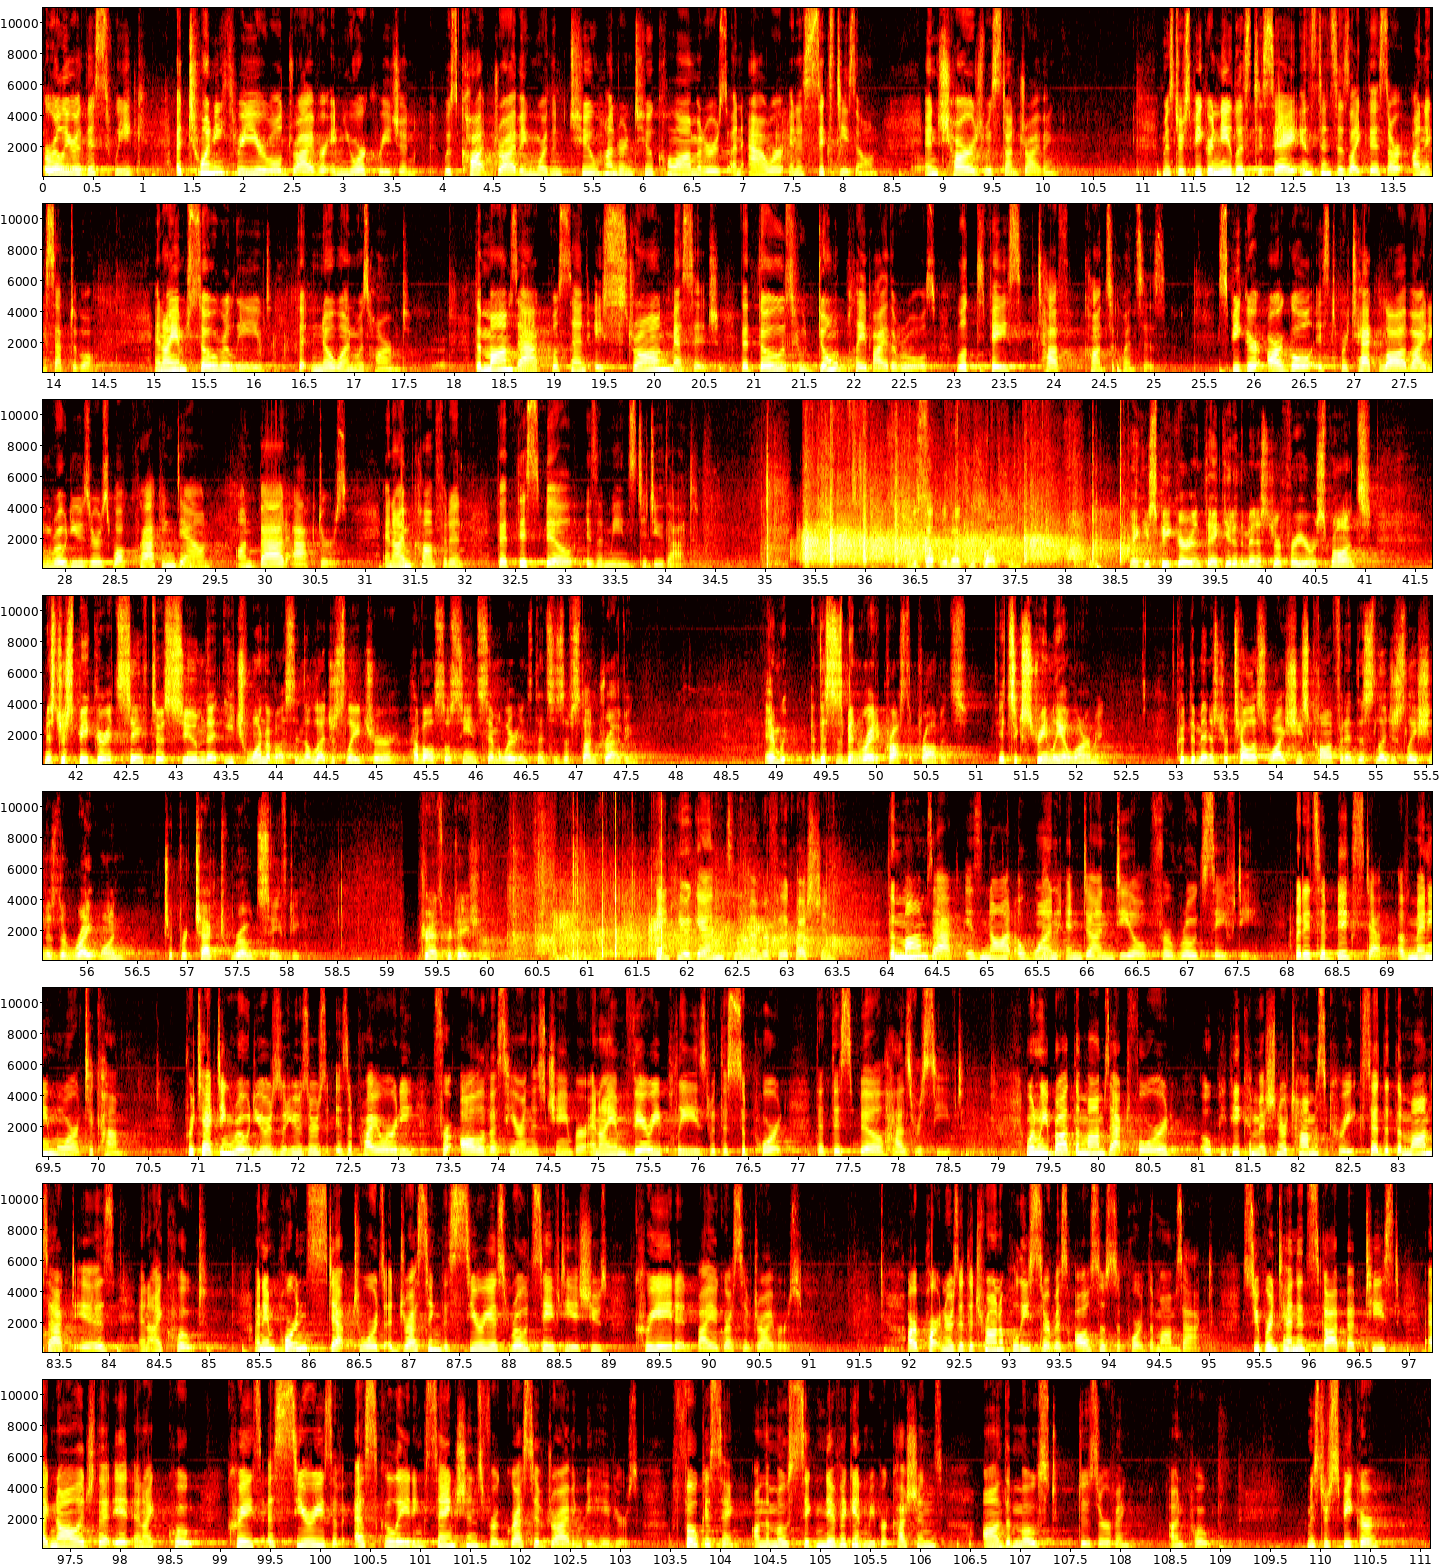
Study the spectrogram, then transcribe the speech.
Earlier this week, a 23-year-old driver in York Region was caught driving more than 202 kilometres an hour in a 60 zone and charged with stunt driving. Mr. Speaker, needless to say, instances like this are unacceptable, and I am so relieved that no one was harmed. The MOMS Act will send a strong message that those who don't play by the rules will face tough consequences. Speaker, our goal is to protect law-abiding road users while cracking down on bad actors, and I'm confident that this bill is a means to do that. The supplementary question. Thank you, Speaker, and thank you to the Minister for your response. Mr. Speaker, it's safe to assume that each one of us in the legislature have also seen similar instances of stunt driving. And we, this has been right across the province. It's extremely alarming. Could the minister tell us why she's confident this legislation is the right one to protect road safety? Transportation. Thank you again to the member for the question. The MOMS Act is not a one-and-done deal for road safety, but it's a big step of many more to come. Protecting road users is a priority for all of us here in this chamber, and I am very pleased with the support that this bill has received. When we brought the MOMS Act forward, OPP Commissioner Thomas Carrique said that the MOMS Act is, and I quote, an important step towards addressing the serious road safety issues created by aggressive drivers. Our partners at the Toronto Police Service also support the MOMS Act. Superintendent Scott Baptiste acknowledged that it, and I quote, creates a series of escalating sanctions for aggressive driving behaviours, focusing on the most significant repercussions on the most deserving. unquote. Mr. Speaker,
